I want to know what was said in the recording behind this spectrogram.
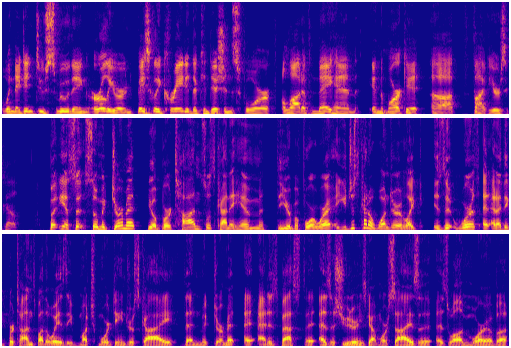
when they didn't do smoothing earlier and basically created the conditions for a lot of mayhem in the market uh, five years ago. But yeah, so, so McDermott, you know, Bertans was kind of him the year before, where you just kind of wonder, like, is it worth? And, and I think Bertans, by the way, is a much more dangerous guy than McDermott at, at his best as a shooter. He's got more size uh, as well and more of a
